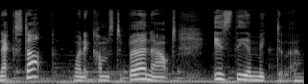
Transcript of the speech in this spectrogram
Next up, when it comes to burnout, is the amygdala.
